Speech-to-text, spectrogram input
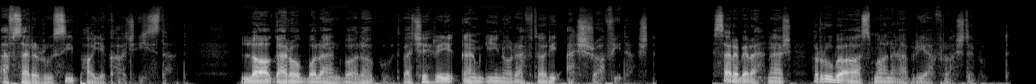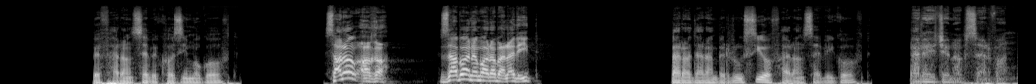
افسر روسی پای کاج ایستاد. لاغر و بلند بالا بود و چهره غمگین و رفتاری اشرافی داشت. سر برهنش رو به آسمان ابری افراشته بود. به فرانسه به کوزیمو گفت سلام آقا زبان ما را بلدید؟ برادرم به روسی و فرانسوی گفت بله جناب سروان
